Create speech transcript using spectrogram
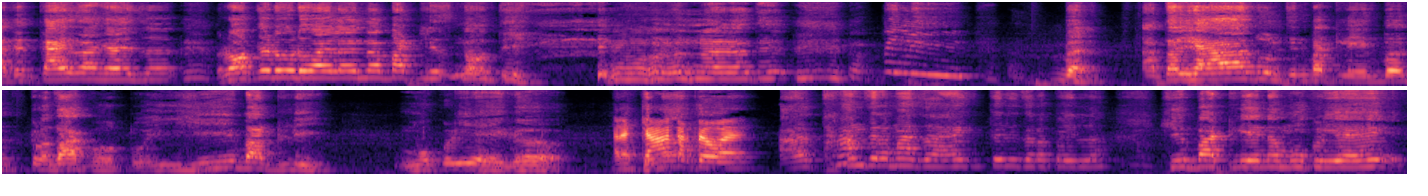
अगं काय सांगायचं? रॉकेट उडवायला ना बाटलीच नव्हती. म्हणून ती पिली. बर आता ह्या दोन तीन बाटली आहेत बघ तुला दाखवतो. ही बाटली मोकळी आहे ग. अरे क्या करते है आ, थांब जरा माझं ऐक तरी जरा पहिलं. ही बाटली आहे ना मोकळी आहे.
